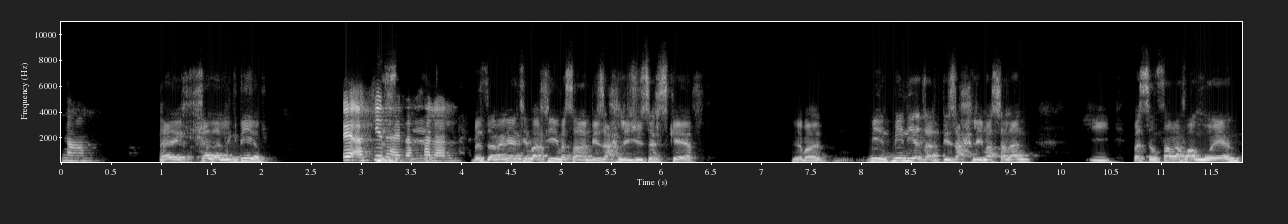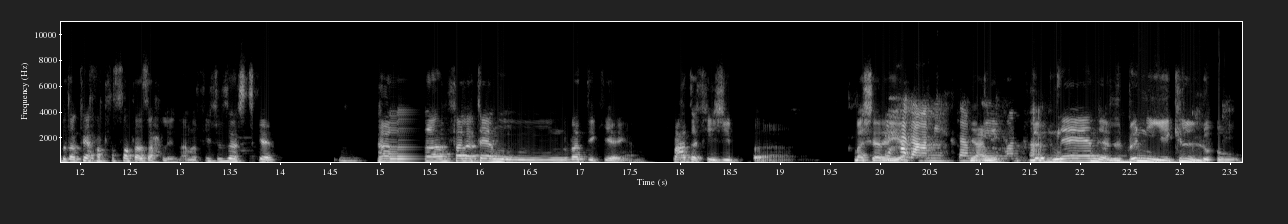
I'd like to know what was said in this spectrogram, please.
نعم. هاي خلل كبير. إيه أكيد هيدا خلل. بالزمانات يبقى في مثلا بيزحلي جوزيف سكيف. يبقى مين مين يقدر بيزحلي مثلا؟ بس انصرف أموال بدها تاخذ حصتها زحله لأنه في جوزيف سكيف. هلا فلتين بدك إياه يعني ما حدا في يجيب آه، مشاريع. حدا عم يهتم يعني لبنان البنية كله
